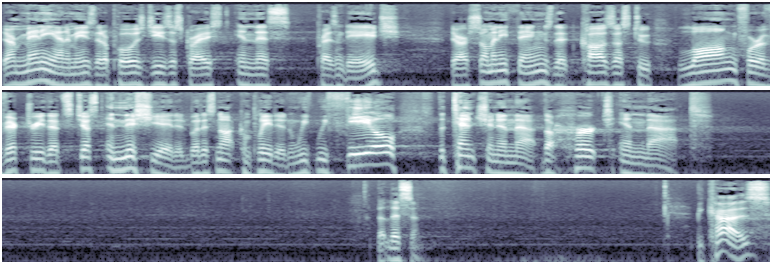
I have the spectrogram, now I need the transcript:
There are many enemies that oppose Jesus Christ in this present age. There are so many things that cause us to long for a victory that's just initiated, but it's not completed. And we, we feel the tension in that, the hurt in that. But listen, because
